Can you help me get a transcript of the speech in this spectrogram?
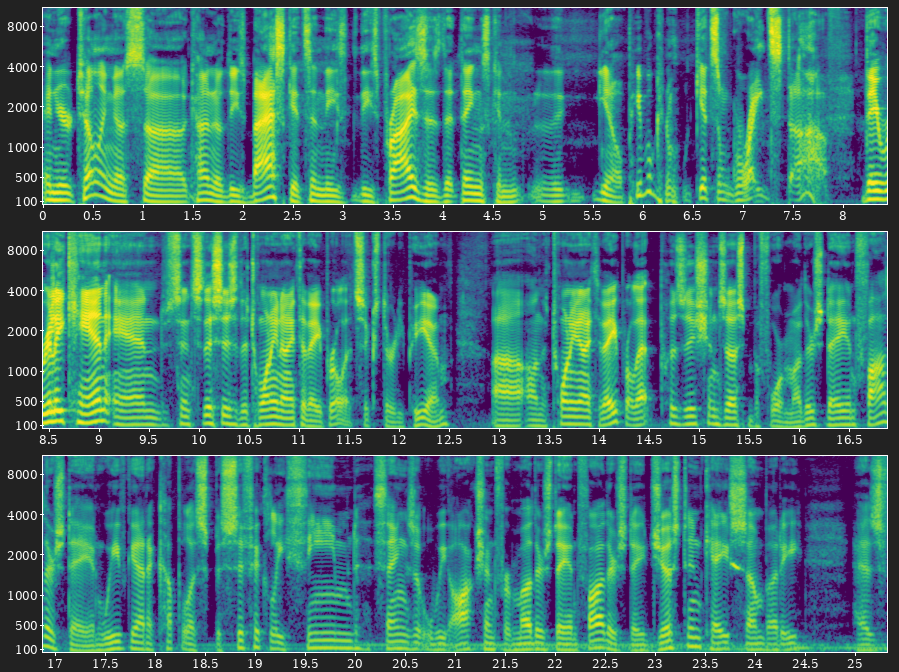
And you're telling us uh, kind of these baskets and these these prizes that things can, you know, people can get some great stuff. They really can, and since this is the 29th of April at 6:30 p.m. Uh, on the 29th of April, that positions us before Mother's Day and Father's Day, and we've got a couple of specifically themed things that will be auctioned for Mother's Day and Father's Day, just in case somebody has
